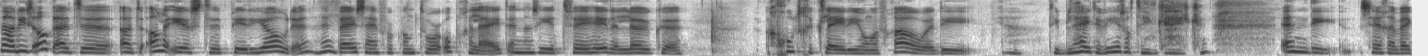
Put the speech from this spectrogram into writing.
Nou, die is ook uit de, uit de allereerste periode. Hè. Wij zijn voor kantoor opgeleid. En dan zie je twee hele leuke goed geklede jonge vrouwen die, ja, die blij de wereld in kijken. En die zeggen, wij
